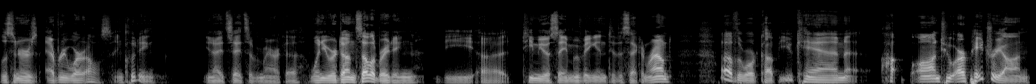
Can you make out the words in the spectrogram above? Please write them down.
listeners everywhere else, including the United States of America, when you are done celebrating the uh, Team USA moving into the second round of the World Cup, you can hop onto our Patreon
